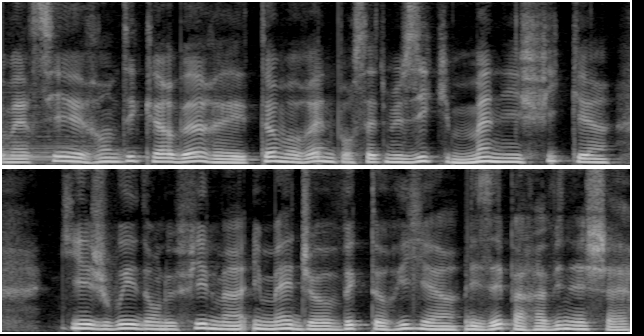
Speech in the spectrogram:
Remercier Randy Kerber et Tom Oren pour cette musique magnifique qui est jouée dans le film Image of Victory réalisé par Ravi Escher.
